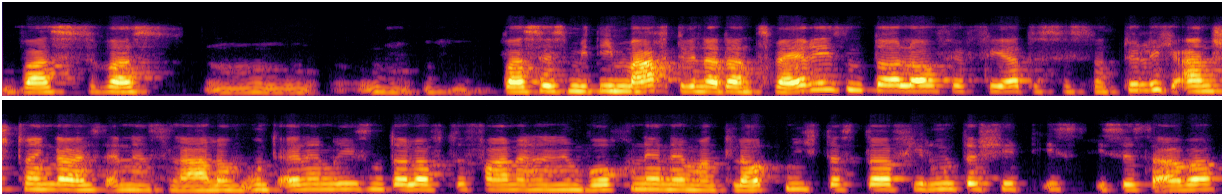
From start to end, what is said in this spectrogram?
was, was, was es mit ihm macht, wenn er dann zwei Riesendorlaufe fährt. Das ist natürlich anstrengender als einen Slalom und einen Riesendorlauf zu fahren an einem Wochenende. Man glaubt nicht, dass da viel Unterschied ist, ist es aber.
